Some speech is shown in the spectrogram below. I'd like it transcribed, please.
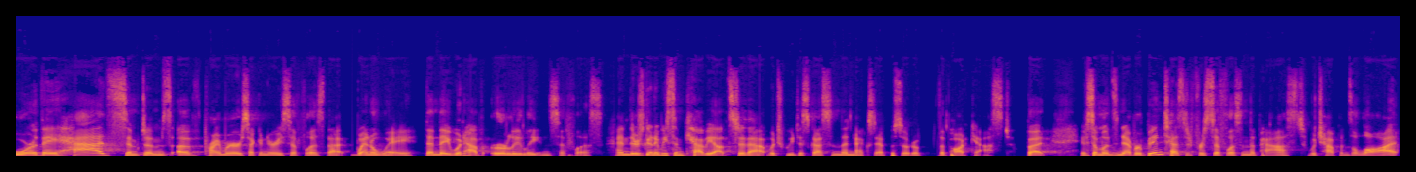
or they had symptoms of primary or secondary syphilis that went away, then they would have early latent syphilis syphilis. And there's going to be some caveats to that, which we discuss in the next episode of the podcast. But if someone's never been tested for syphilis in the past, which happens a lot,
